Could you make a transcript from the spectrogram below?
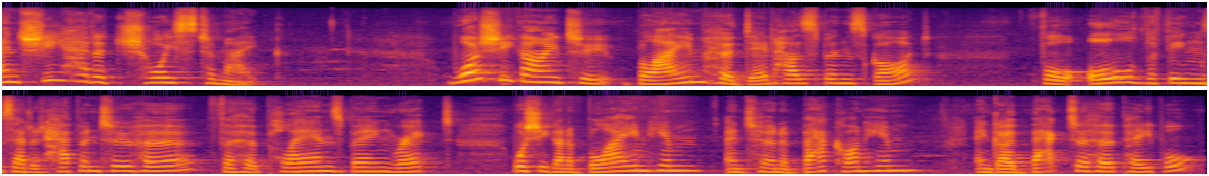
and she had a choice to make. Was she going to blame her dead husband's God for all the things that had happened to her, for her plans being wrecked? Was she going to blame him and turn her back on him and go back to her people?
